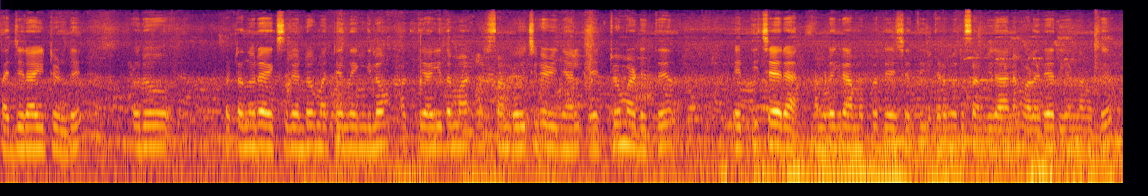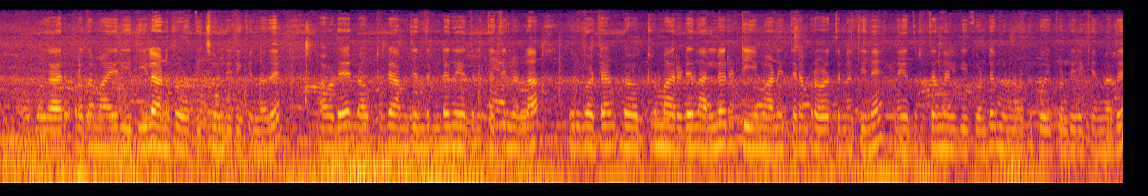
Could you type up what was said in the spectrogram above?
സജ്ജരായിട്ടുണ്ട്. ഒരു പെട്ടെന്നൊരു ആക്സിഡന്റോ മറ്റെന്തെങ്കിലും അത്യാഹിതമായി സംഭവിച്ചു കഴിഞ്ഞാൽ ഏറ്റവും അടുത്ത് എത്തിച്ചേരാൻ നമ്മുടെ ഗ്രാമപ്രദേശത്ത് ഇത്തരമൊരു സംവിധാനം വളരെയധികം നമുക്ക് ഉപകാരപ്രദമായ രീതിയിലാണ് പ്രവർത്തിച്ചുകൊണ്ടിരിക്കുന്നത്. അവിടെ ഡോക്ടർ രാമചന്ദ്രന്റെ നേതൃത്വത്തിലുള്ള ഒരു കൂട്ടം ഡോക്ടർമാരുടെ നല്ലൊരു ടീമാണ് ഇത്തരം പ്രവർത്തനത്തിന് നേതൃത്വം നൽകിക്കൊണ്ട് മുന്നോട്ട് പോയിക്കൊണ്ടിരിക്കുന്നത്.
